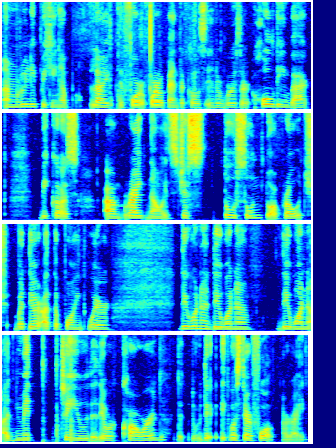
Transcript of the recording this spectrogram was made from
i'm really picking up like the four four of pentacles in reverse are holding back because um right now it's just too soon to approach but they're at the point where they wanna they wanna they wanna admit to you that they were coward that they, it was their fault all right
